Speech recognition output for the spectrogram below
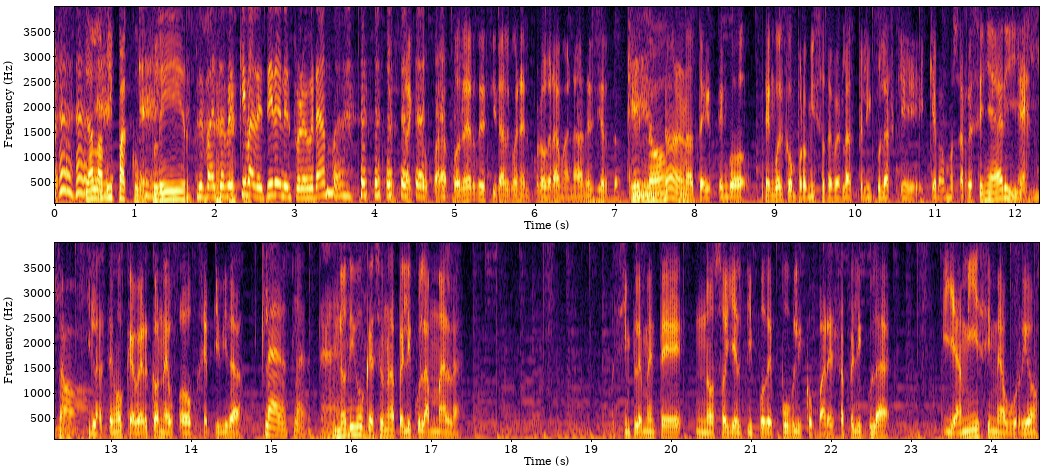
Ya la vi para cumplir. Para saber qué iba a decir en el programa. Exacto, para poder decir algo en el programa, no, no es cierto. Qué loco. No, no, no, te- tengo, tengo el compromiso de ver las películas que, que vamos a reseñar y, Eso. y las tengo que ver con objetividad. Claro, claro. No digo que sea una película mala. Simplemente no soy el tipo de público para esa película y a mí sí me aburrió.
